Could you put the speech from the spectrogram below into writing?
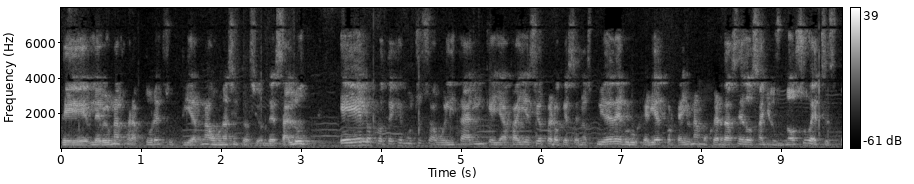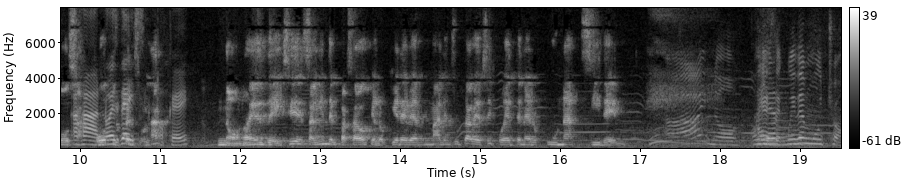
eh, le ve una fractura en su pierna o una situación de salud. Él lo protege mucho su abuelita, alguien que ya falleció, pero que se nos cuide de brujerías, porque hay una mujer de hace dos años, no su ex esposa, Ajá, otra no es Daisy, persona. No, no es Daisy, es alguien del pasado que lo quiere ver mal en su cabeza y puede tener un accidente. Ay, no, Oye, que se cuide mucho.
